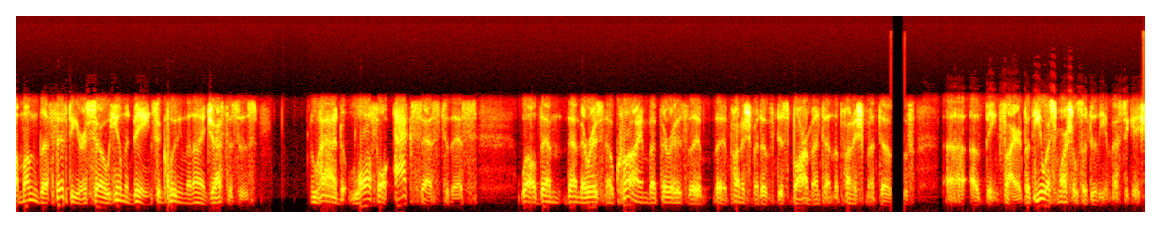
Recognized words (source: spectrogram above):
among the 50 or so human beings, including the nine justices, who had lawful access to this, well, then then there is no crime, but there is the the punishment of disbarment and the punishment of uh, of being fired. But the U.S. Marshals will do the investigation.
